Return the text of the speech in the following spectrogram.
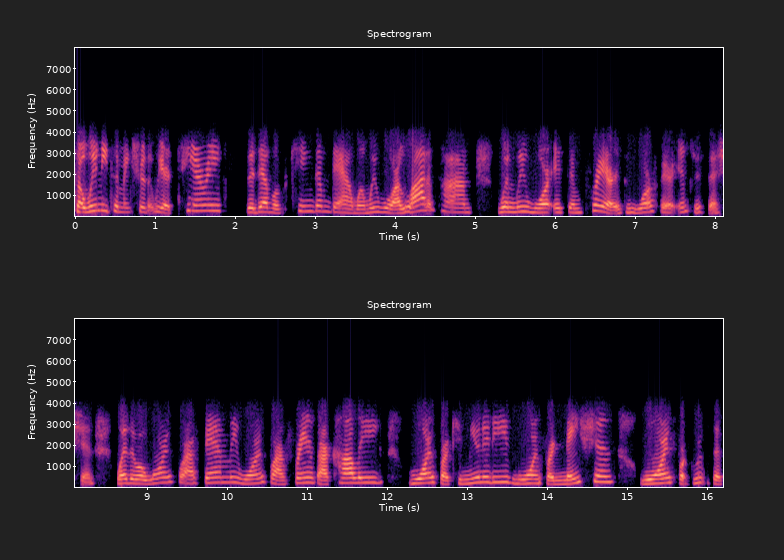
So we need to make sure that we are tearing the devil's kingdom down when we war. A lot of times when we war, it's in prayer, it's warfare, intercession. Whether we're warring for our family, warring for our friends, our colleagues, warring for communities, warring for nations, warring for groups of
